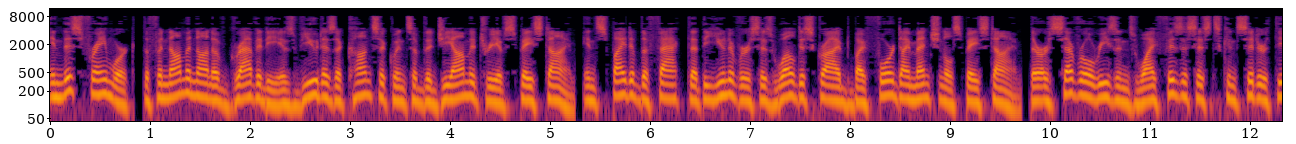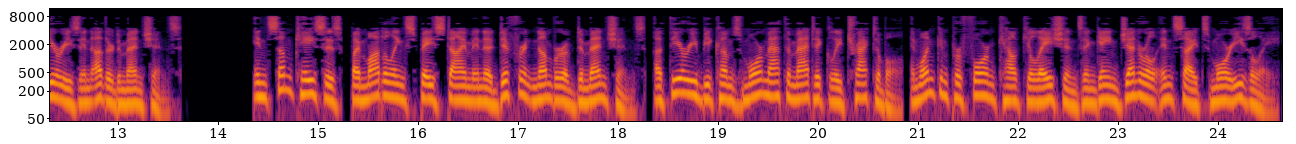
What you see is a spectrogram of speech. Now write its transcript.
In this framework, the phenomenon of gravity is viewed as a consequence of the geometry of spacetime. In spite of the fact that the universe is well described by four-dimensional spacetime, there are several reasons why physicists consider theories in other dimensions. In some cases, by modeling spacetime in a different number of dimensions, a theory becomes more mathematically tractable, and one can perform calculations and gain general insights more easily.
